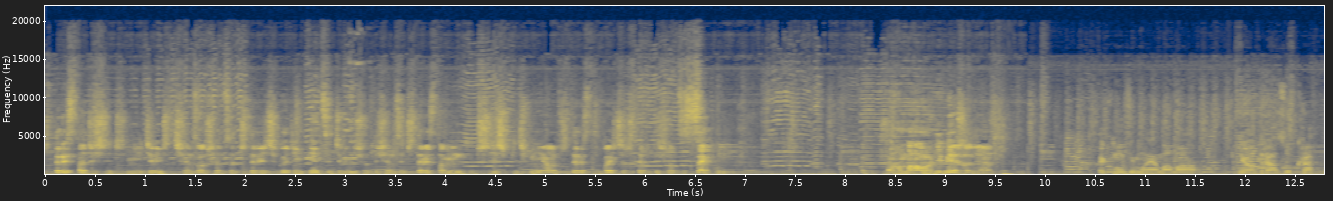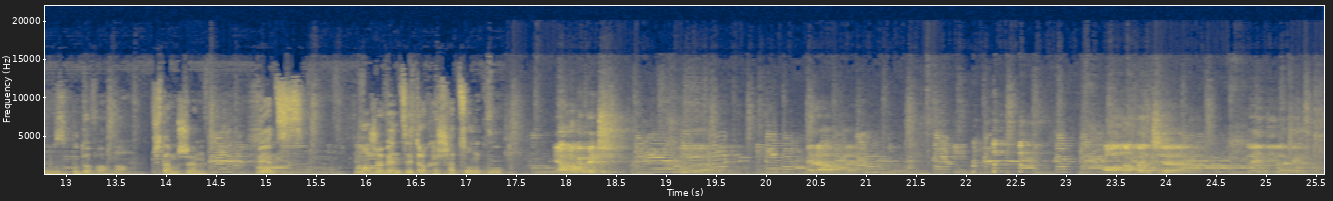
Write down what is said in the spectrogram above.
410 dni, 9840 godzin, 590 400 minut i 35 milionów 424 tysiące sekund. A mało nie bierze, nie? Jak mówi moja mama, nie od razu Kraków zbudowano, czy tam Rzym. Więc może więcej trochę szacunku. Ja mogę być królem, Heradem. A ona będzie Lady Lagertha.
